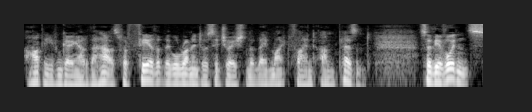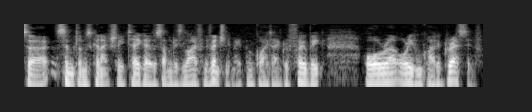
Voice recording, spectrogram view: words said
hardly even going out of the house for fear that they will run into a situation that they might find unpleasant. So, the avoidance uh, symptoms can actually take over somebody's life and eventually make them quite agoraphobic or, uh, or even quite aggressive.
